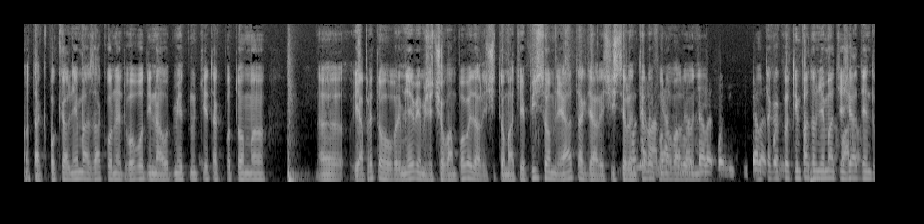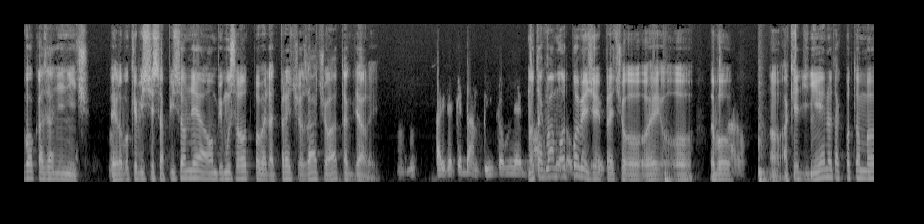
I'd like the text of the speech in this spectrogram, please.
No tak pokiaľ nemá zákonné dôvody na odmietnutie, tak potom e, Uh, ja preto hovorím, neviem, že čo vám povedali, či to máte písomne a tak ďalej, či ste len no, telefonovali ja oni. No tak ako tým pádom nemáte žiaden dôkaz ani nič. Uh-huh. Lebo keby ste sa písomne a on by musel odpovedať prečo, za čo a tak ďalej. Uh-huh. Takže keď dám písomne... No tak vám odpovie, že prečo, hej, o, o, lebo... No, a keď nie, no tak potom uh,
